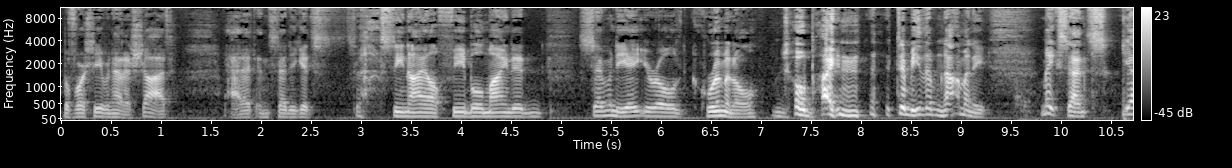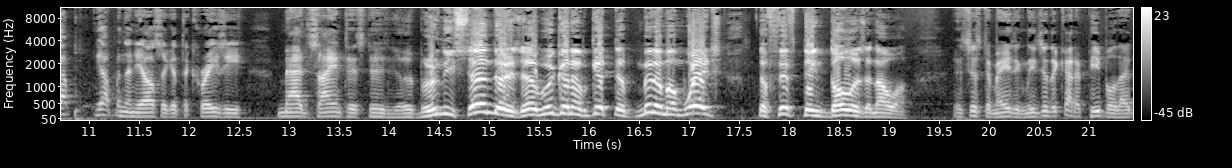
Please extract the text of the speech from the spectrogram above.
before she even had a shot at it. Instead, he gets senile, feeble minded, 78 year old criminal, Joe Biden, to be the nominee. Makes sense. Yep, yep. And then you also get the crazy mad scientist, uh, Bernie Sanders, uh, we're going to get the minimum wage to $15 an hour. It's just amazing. These are the kind of people that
